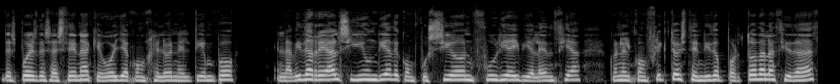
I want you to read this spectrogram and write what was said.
Después de esa escena que Goya congeló en el tiempo, en la vida real siguió un día de confusión, furia y violencia, con el conflicto extendido por toda la ciudad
